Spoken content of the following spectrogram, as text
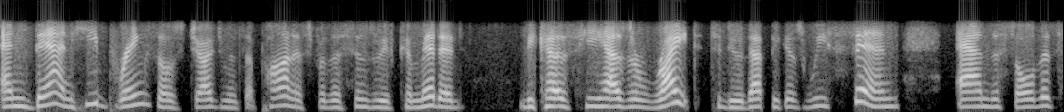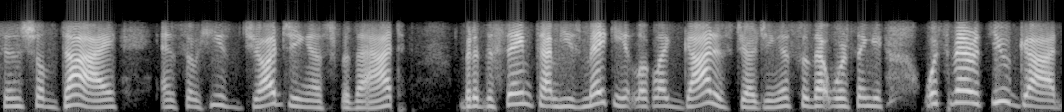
And then he brings those judgments upon us for the sins we've committed because he has a right to do that because we sinned and the soul that sins shall die. And so he's judging us for that. But at the same time, he's making it look like God is judging us so that we're thinking, What's the matter with you, God?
